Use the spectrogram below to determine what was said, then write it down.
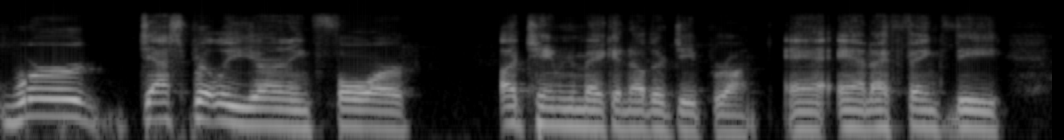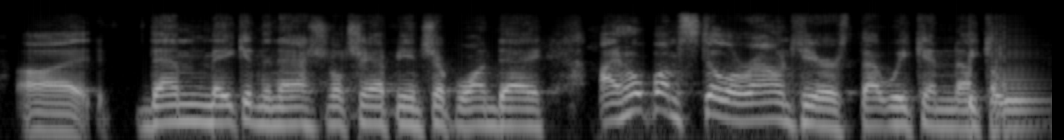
We're desperately yearning for a team to make another deep run. And, and I think the uh, them making the national championship one day. I hope I'm still around here that we can, uh, we can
